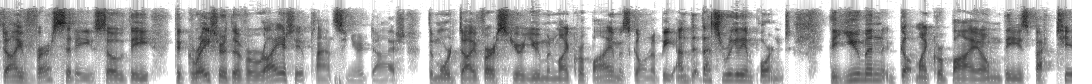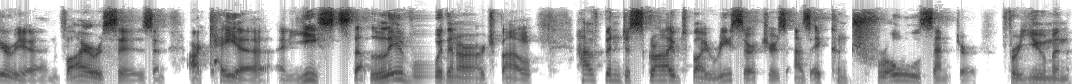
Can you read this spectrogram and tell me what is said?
diversity. So, the, the greater the variety of plants in your diet, the more diverse your human microbiome is going to be. And th- that's really important. The human gut microbiome, these bacteria and viruses and archaea and yeasts that live within our arch bowel, have been described by researchers as a control center for human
